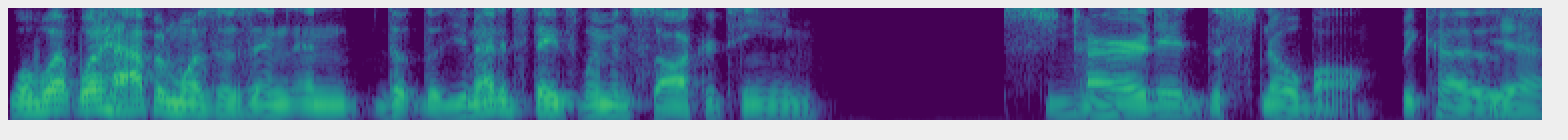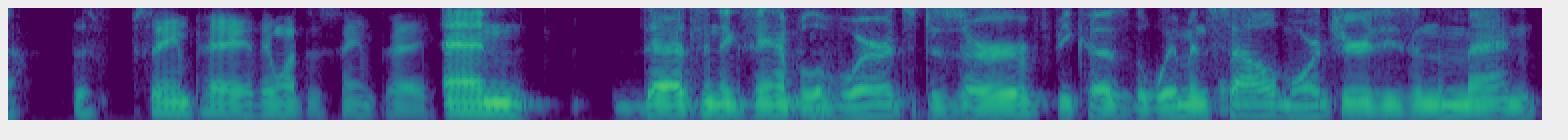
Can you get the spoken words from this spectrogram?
Well, what what happened was is in and the, the United States women's soccer team mm-hmm. started the snowball because yeah, the same pay. They want the same pay. and that's an example of where it's deserved because the women sell more jerseys than the men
